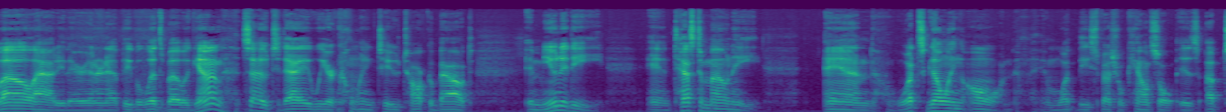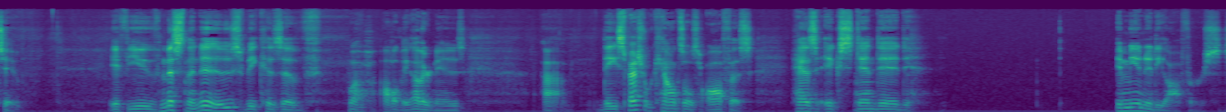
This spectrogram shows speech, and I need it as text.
Well, howdy there, Internet people. It's Beau again. So, today we are going to talk about immunity and testimony and what's going on and what the special counsel is up to. If you've missed the news because of, well, all the other news, uh, the special counsel's office has extended immunity offers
